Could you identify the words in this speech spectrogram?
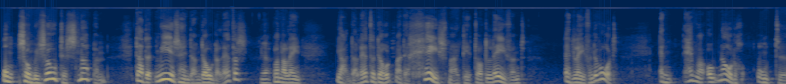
Om sowieso te snappen dat het meer zijn dan dode letters. Want alleen, ja, de letter dood, maar de geest maakt dit tot levend, het levende woord. En hebben we ook nodig om te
